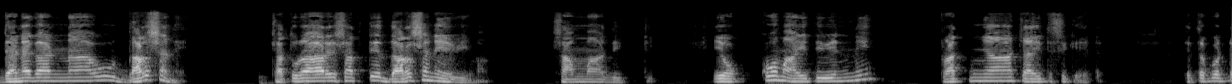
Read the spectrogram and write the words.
දැනගන්නා වූ දර්ශනය. චතුරාර්ය සත්‍යය දර්ශනයවීමක් සම්මාධිට්ටි. ඒ ඔක්කෝම අයිති වෙන්නේ ප්‍රඥා චෛතසිකයට. එතකොට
